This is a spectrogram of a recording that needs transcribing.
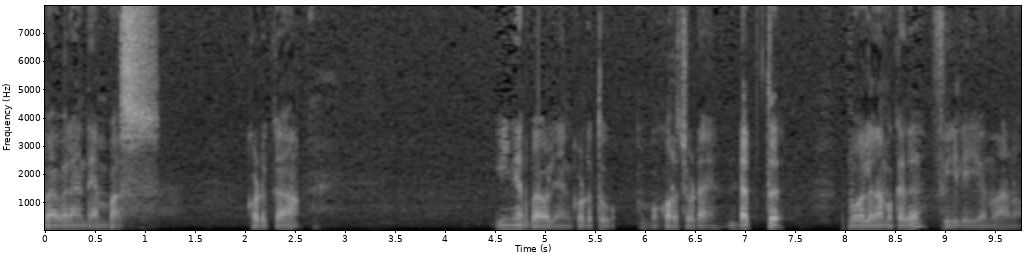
ബെവൽ ആൻഡ് എംബസ് കൊടുക്കുക. ഇനിയർ ബവൽ ഞാൻ കൊടുത്തു. അപ്പോൾ കുറച്ചുകൂടെ ഡെപ്ത് പോലെ നമുക്കത് ഫീൽ ചെയ്യുന്നതാണ്.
